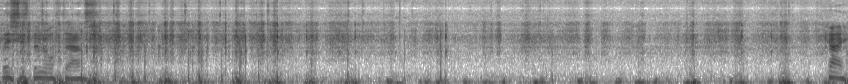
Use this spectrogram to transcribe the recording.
This is the North Downs. Okay,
